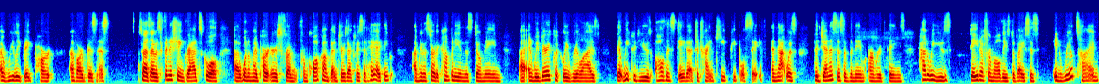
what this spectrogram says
a really big part of our business. So as I was finishing grad school, uh, one of my partners from from Qualcomm Ventures actually said, "Hey, I think I'm going to start a company in this domain," uh, and we very quickly realized that we could use all this data to try and keep people safe, and that was the genesis of the name Armored Things. How do we use data from all these devices in real time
